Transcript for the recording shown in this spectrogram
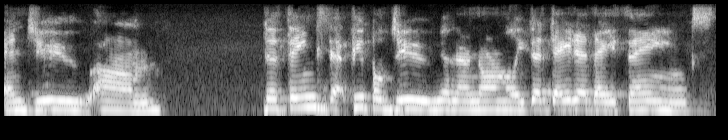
and do um, the things that people do. You know, normally the day to day things.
